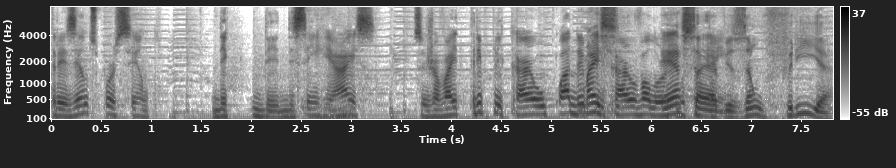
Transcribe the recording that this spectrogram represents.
300% de, de, de 100 reais, você já vai triplicar ou Mas quadriplicar o valor que essa você é a visão fria,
